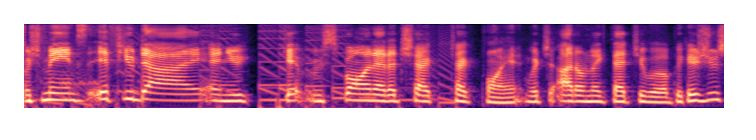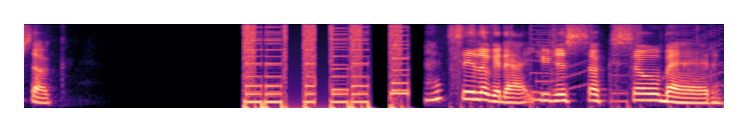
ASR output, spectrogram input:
Which means if you die and you get respawned at a check checkpoint, which I don't think that you will because you suck. See, look at that. You just suck so bad.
